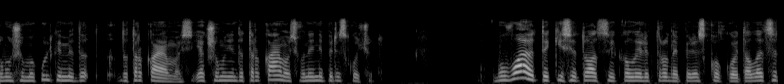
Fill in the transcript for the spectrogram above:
тому що ми кульками до- доторкаємось. Якщо ми не доторкаємось, вони не перескочать. Бувають такі ситуації, коли електрони перескакують, але це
